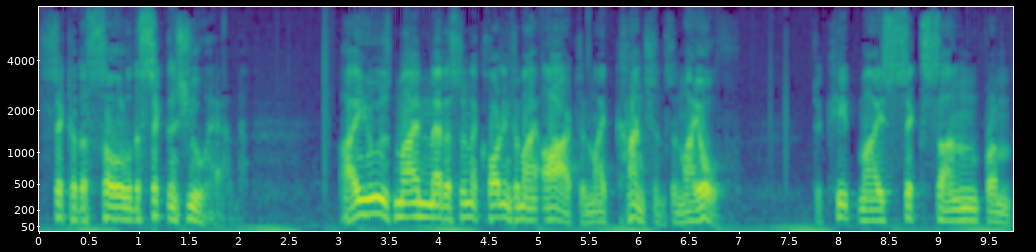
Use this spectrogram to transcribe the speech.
Sick to the soul of the sickness you have. I used my medicine according to my art and my conscience and my oath to keep my sick son from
